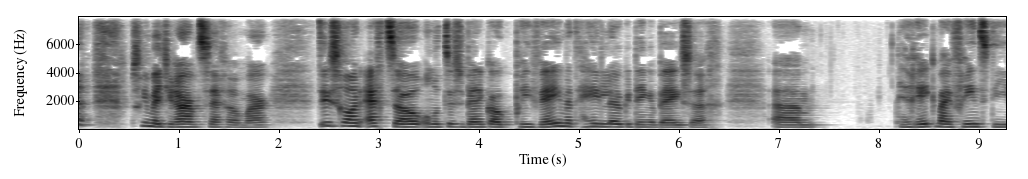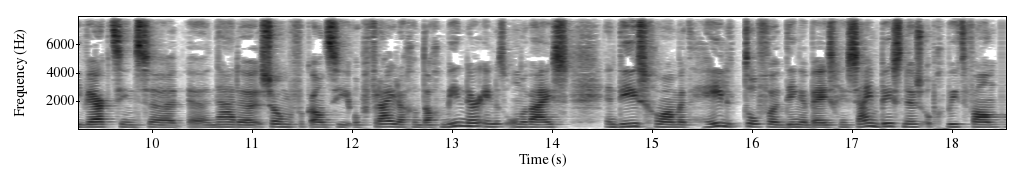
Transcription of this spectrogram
Misschien een beetje raar om te zeggen, maar het is gewoon echt zo. Ondertussen ben ik ook privé met hele leuke dingen bezig. Um, Rick, mijn vriend, die werkt sinds uh, uh, na de zomervakantie op vrijdag een dag minder in het onderwijs. En die is gewoon met hele toffe dingen bezig in zijn business op gebied van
